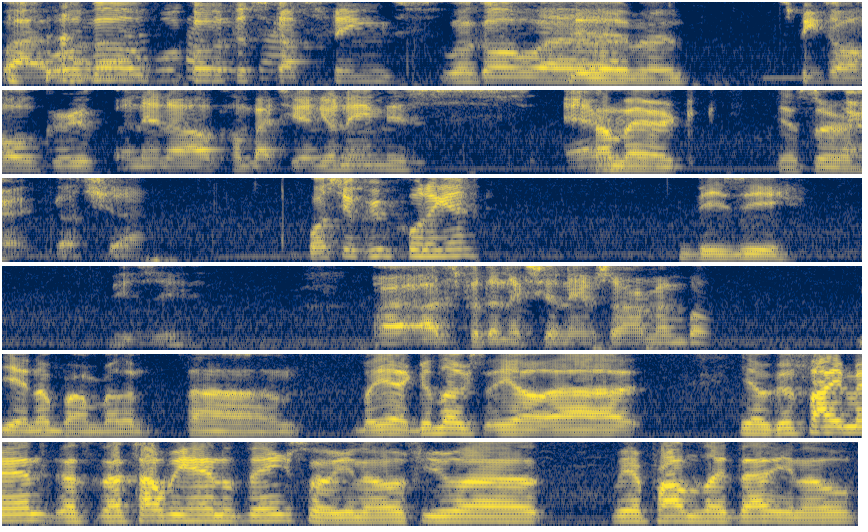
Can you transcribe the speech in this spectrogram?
Right, we'll go. We'll go discuss things. We'll go uh, Yeah, man. speak to our whole group, and then I'll come back to you. And your name is Eric. I'm Eric. Yes, sir. Eric, gotcha. What's your group called again? BZ. BZ. All right, I'll just put that next to your name so I remember. Yeah, no problem, brother. Um, but yeah, good luck. Yo, uh, yo, good fight, man. That's that's how we handle things. So you know, if you uh, we have problems like that, you know,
